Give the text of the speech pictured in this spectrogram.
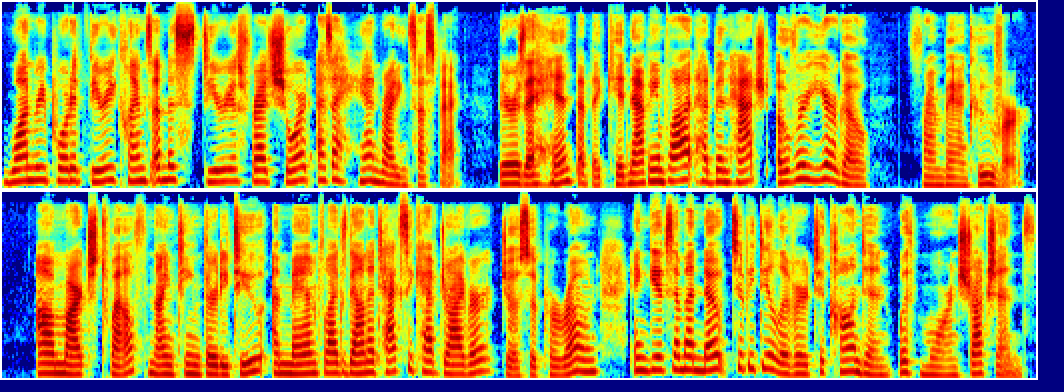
One reported theory claims a mysterious Fred Short as a handwriting suspect. There is a hint that the kidnapping plot had been hatched over a year ago from Vancouver. On March 12, 1932, a man flags down a taxicab driver, Joseph Perrone, and gives him a note to be delivered to Condon with more instructions.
